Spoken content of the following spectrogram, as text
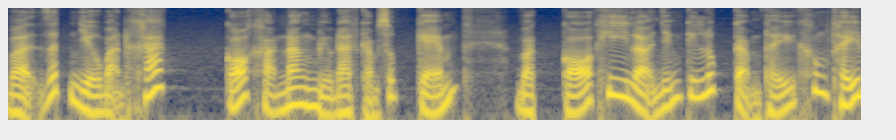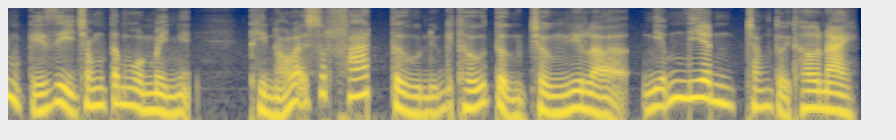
và rất nhiều bạn khác có khả năng biểu đạt cảm xúc kém và có khi là những cái lúc cảm thấy không thấy một cái gì trong tâm hồn mình ấy, thì nó lại xuất phát từ những cái thứ tưởng chừng như là nghiễm nhiên trong tuổi thơ này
